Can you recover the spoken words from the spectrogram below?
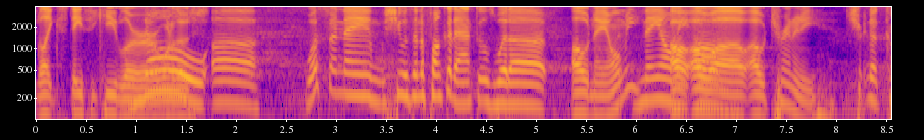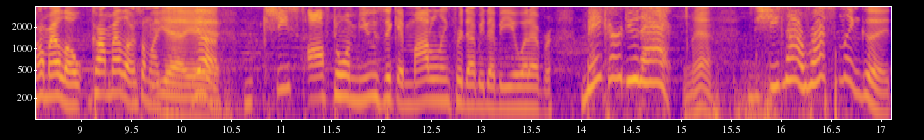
like Stacy Keibler or no. one of those. Uh. What's her name? She was in the Funkadactyls with uh Oh, Naomi. Naomi, Oh, oh, um, uh, oh, Trinity. Carmelo, Carmelo or something like Yeah, that. yeah, yeah. She's off doing music and modeling for WWE or whatever. Make her do that. Yeah. She's not wrestling good.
